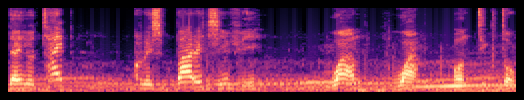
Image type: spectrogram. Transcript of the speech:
Then you type Chris Barry TV 1 1 on TikTok.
